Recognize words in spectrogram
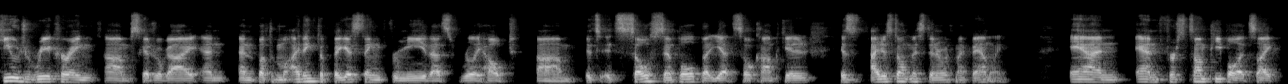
huge reoccurring um, schedule guy. And and but the, i think the biggest thing for me that's really helped um, it's it's so simple but yet so complicated is i just don't miss dinner with my family. And and for some people it's like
